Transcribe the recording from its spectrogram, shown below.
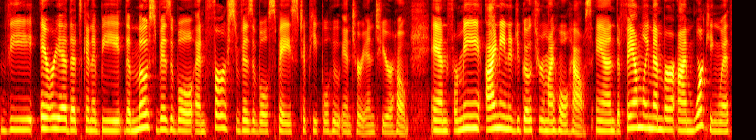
the area that's going to be the most visible and first visible space to people who enter into your home. And for me, I needed to go through my whole house, and the family member I'm working with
